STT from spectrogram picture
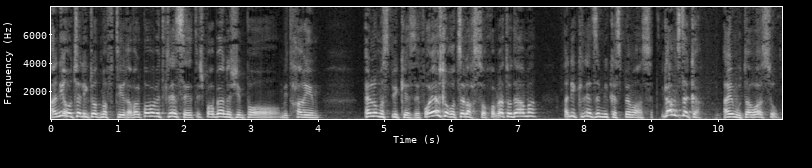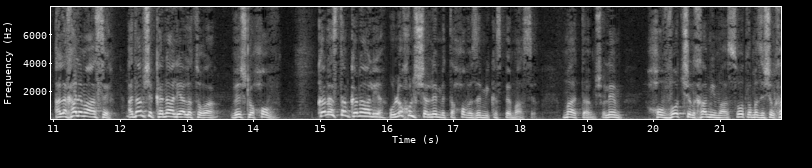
אני רוצה לקנות מפטיר, אבל פה בבית כנסת, יש פה הרבה אנשים פה מתחרים, אין לו מספיק כסף, או יש לו, רוצה לחסוך, אומר, אתה יודע מה? אני אקנה את זה מכספי מעשר. גם צדקה. האם מותר או אסור? הלכה למעשה, אדם שקנה עלייה לתורה ויש לו חוב, קנה סתם קנה עלייה, הוא לא יכול לשלם את החוב הזה מכספי מעשר. מה אתה משלם? חובות שלך ממעשרות, למה זה שלך?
